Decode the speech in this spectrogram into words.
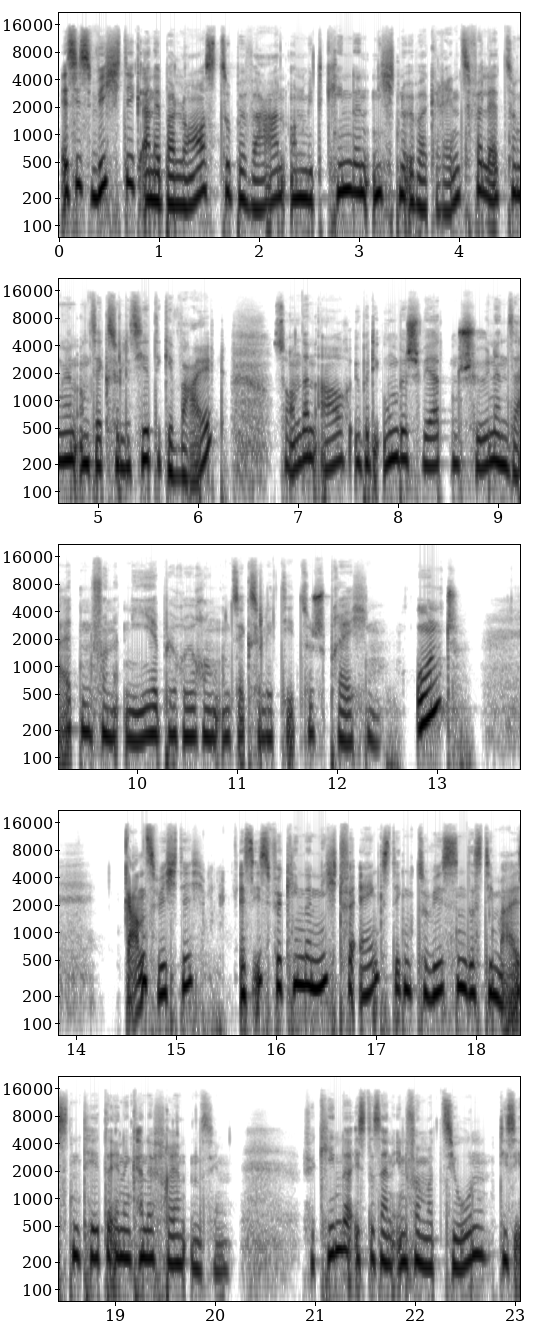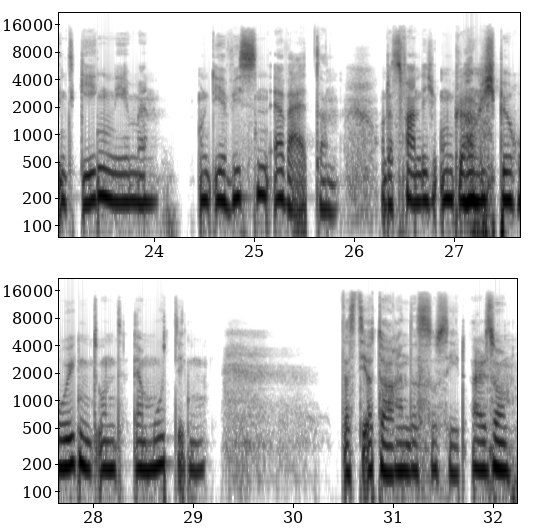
Es ist wichtig, eine Balance zu bewahren und mit Kindern nicht nur über Grenzverletzungen und sexualisierte Gewalt, sondern auch über die unbeschwerten schönen Seiten von Nähe, Berührung und Sexualität zu sprechen. Und, ganz wichtig, es ist für Kinder nicht verängstigend zu wissen, dass die meisten TäterInnen keine Fremden sind. Für Kinder ist das eine Information, die sie entgegennehmen und ihr Wissen erweitern. Und das fand ich unglaublich beruhigend und ermutigend, dass die Autorin das so sieht. Also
